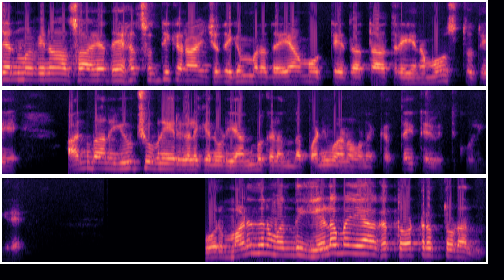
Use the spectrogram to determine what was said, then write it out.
ஜன்ம வினாசாய தேக சுத்திகராய்ச்சு திகம்பர தயாமூர்த்தி தத்தாத்திரேய நமோஸ்துதே. அன்பான யூடியூப் நேயர்களுக்கு என்னுடைய அன்பு கலந்த பணிவான வணக்கத்தை தெரிவித்துக் கொள்கிறேன். ஒரு மனிதன் வந்து இளமையாக தோற்றத்துடன்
